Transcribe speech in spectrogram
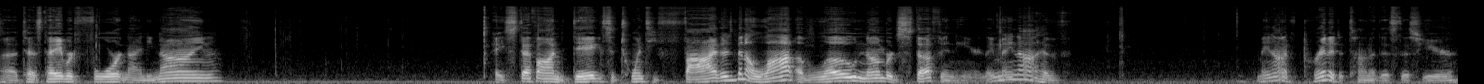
Uh, Teez Tabor, 499. A Stefon Diggs to 25. There's been a lot of low-numbered stuff in here. They may not have may not have printed a ton of this this year.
